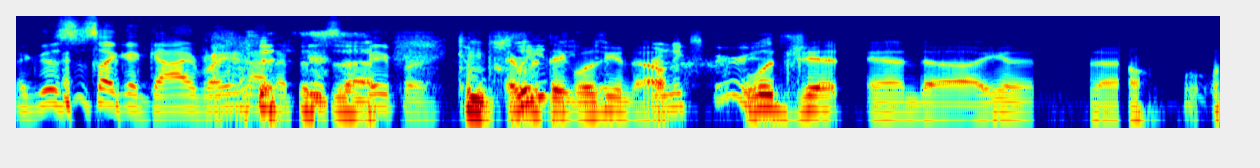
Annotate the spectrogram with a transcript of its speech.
Like this is like a guy writing on a piece is, of uh, paper. Completely Everything was, you know, legit and uh, you know,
